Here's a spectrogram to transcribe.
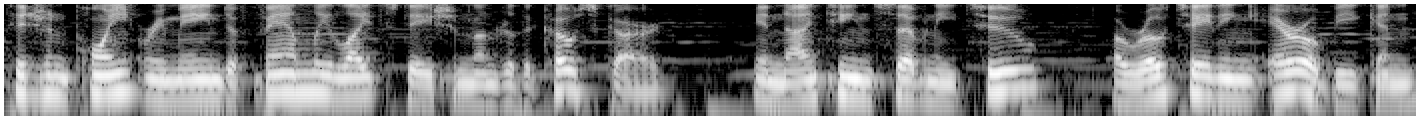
Pigeon Point remained a family light station under the Coast Guard. In 1972, a rotating aero beacon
